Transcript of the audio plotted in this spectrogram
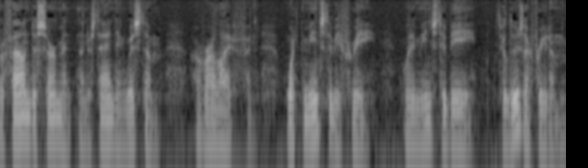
profound discernment, and understanding, wisdom of our life and what it means to be free, what it means to be, to lose our freedom,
